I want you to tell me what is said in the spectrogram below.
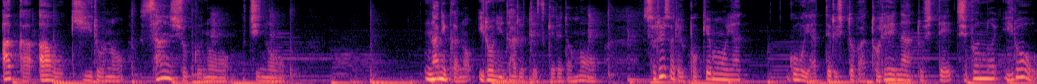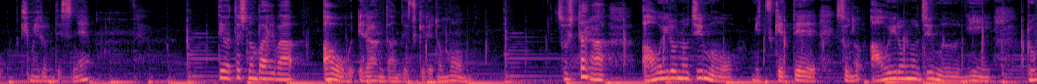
赤青黄色の3色のうちの何かの色になるんですけれどもそれぞれポケモンをやって GO をやってる人はトレーナーとして自分の色を決めるんですね。で私の場合は青を選んだんですけれどもそしたら青色のジムを見つけてその青色のジムに6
